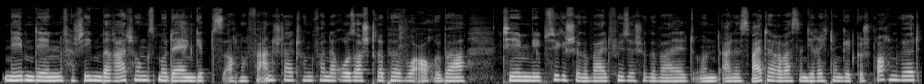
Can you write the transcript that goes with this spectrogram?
Neben den verschiedenen Beratungsmodellen gibt es auch noch Veranstaltungen von der Rosa Strippe, wo auch über Themen wie psychische Gewalt, physische Gewalt und alles weitere, was in die Richtung geht, gesprochen wird.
